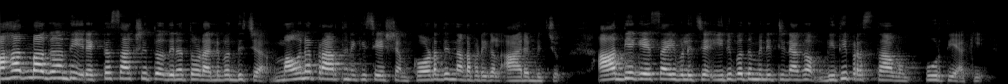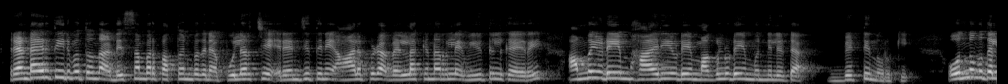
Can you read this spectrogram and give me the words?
മഹാത്മാഗാന്ധി രക്തസാക്ഷിത്വ ദിനത്തോടനുബന്ധിച്ച് മൗന പ്രാർത്ഥനയ്ക്ക് ശേഷം കോടതി നടപടികൾ ആരംഭിച്ചു. ആദ്യ കേസായി വിളിച്ച് ഇരുപത് മിനിറ്റിനകം വിധി പ്രസ്താവം പൂർത്തിയാക്കി. രണ്ടായിരത്തി ഇരുപത്തൊന്ന് ഡിസംബർ പത്തൊൻപതിന് പുലർച്ചെ രഞ്ജിത്തിനെ ആലപ്പുഴ വെള്ളക്കിണറിലെ വീട്ടിൽ കയറി അമ്മയുടെയും ഭാര്യയുടെയും മകളുടെയും മുന്നിലിട്ട് വെട്ടിനുറുക്കി. ഒന്നു മുതൽ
